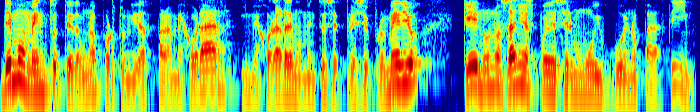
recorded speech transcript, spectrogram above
de momento te da una oportunidad para mejorar y mejorar de momento ese precio promedio que en unos años puede ser muy bueno para ti.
